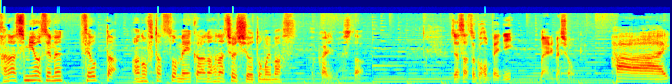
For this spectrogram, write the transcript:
悲しみを背め背負ったあの2つのメーカーの話をしようと思います。わかりました。じゃあ早速本編に参りましょう。はーい。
